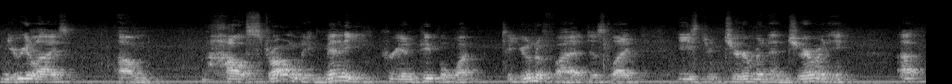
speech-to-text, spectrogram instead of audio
and you realize um, how strongly many Korean people want to unify it, just like Eastern German and Germany, uh,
